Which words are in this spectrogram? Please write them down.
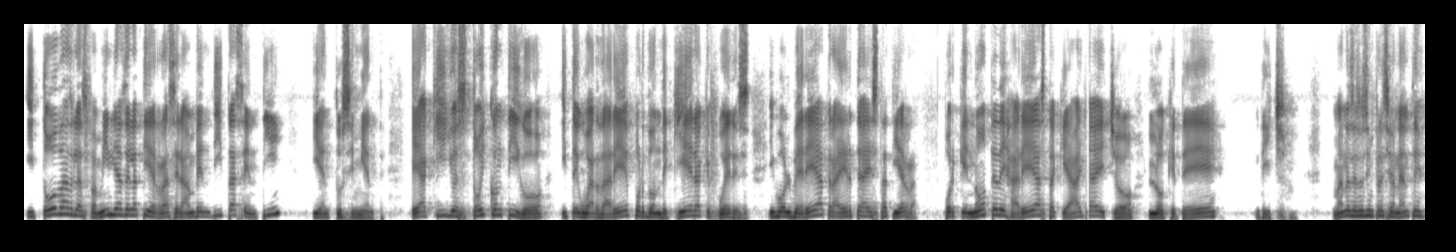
Y todas las familias de la tierra serán benditas en ti y en tu simiente. He aquí yo estoy contigo y te guardaré por donde quiera que fueres, y volveré a traerte a esta tierra, porque no te dejaré hasta que haya hecho lo que te he dicho. Hermanos, eso es impresionante.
